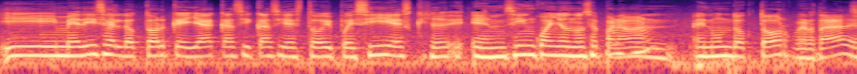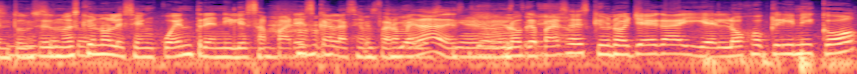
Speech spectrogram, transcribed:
y me dice el doctor que ya casi casi estoy, pues sí, es que en cinco años no se paraban en un doctor, ¿verdad? Sí, Entonces no es que uno les encuentre ni les aparezca las enfermedades. Lo que pasa es que uno llega y el ojo clínico,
